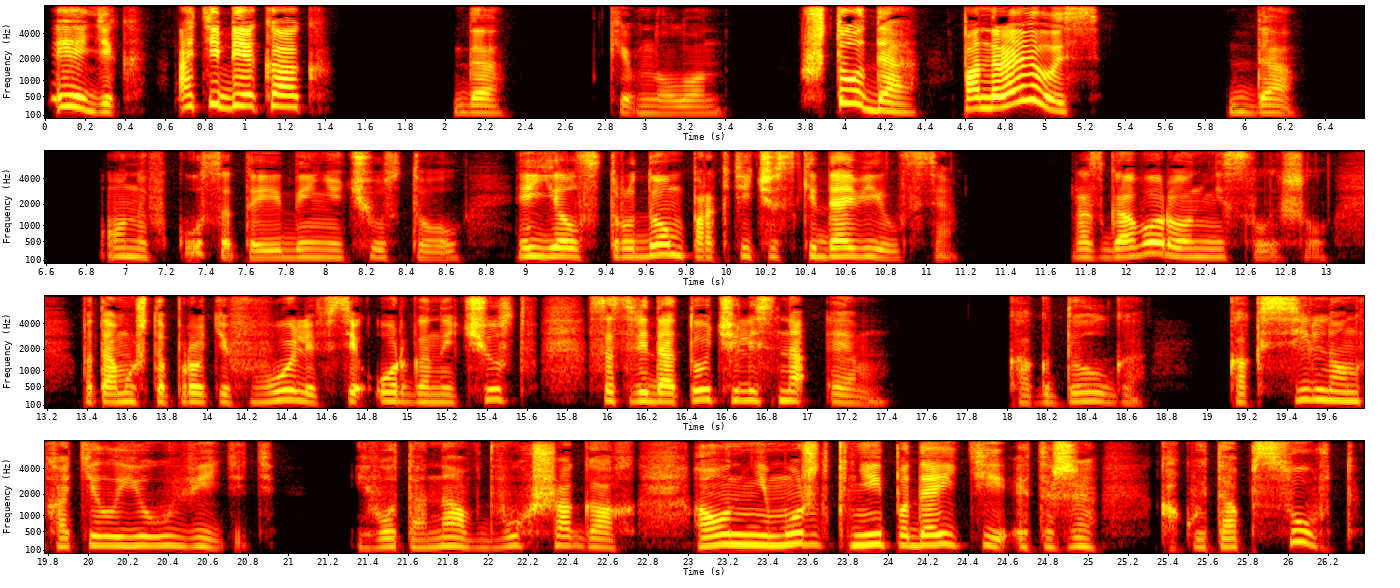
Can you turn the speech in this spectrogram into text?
«Эдик, а тебе как?» «Да», — кивнул он. «Что да? Понравилось?» «Да». Он и вкус этой еды не чувствовал, и ел с трудом, практически давился. Разговора он не слышал, потому что против воли все органы чувств сосредоточились на М. Как долго, как сильно он хотел ее увидеть. И вот она в двух шагах, а он не может к ней подойти. Это же какой-то абсурд.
